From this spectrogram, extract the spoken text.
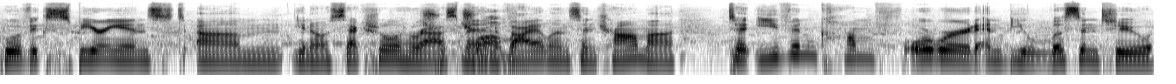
who have experienced um, you know sexual harassment trauma. violence and trauma to even come forward and be listened to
